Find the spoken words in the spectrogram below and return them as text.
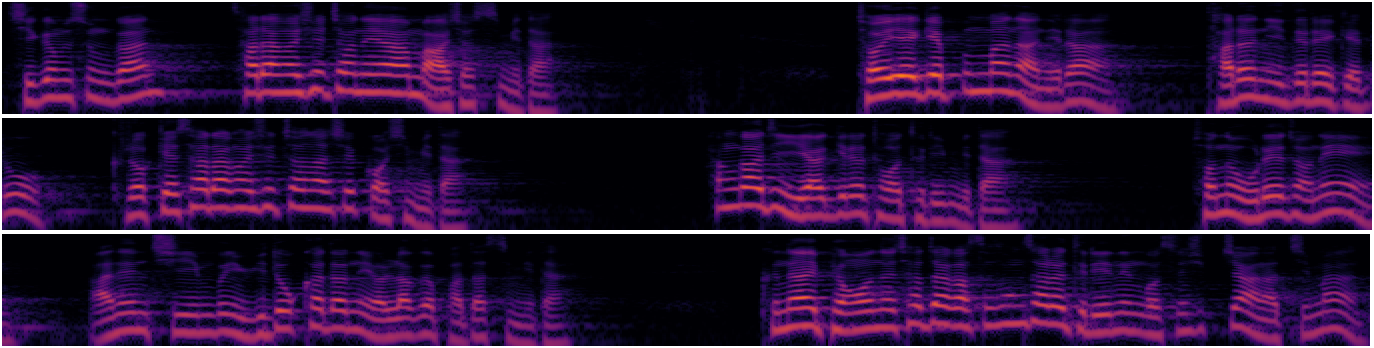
지금 순간 사랑을 실천해야 함을 아셨습니다. 저희에게 뿐만 아니라 다른 이들에게도 그렇게 사랑을 실천하실 것입니다. 한 가지 이야기를 더 드립니다. 저는 오래전에 아는 지인분이 위독하다는 연락을 받았습니다. 그날 병원을 찾아가서 성사를 드리는 것은 쉽지 않았지만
